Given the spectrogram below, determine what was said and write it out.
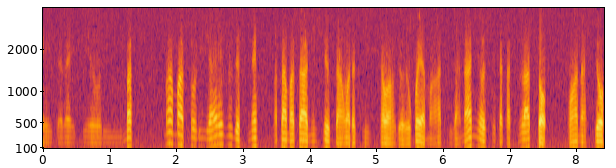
ていただいております。まあまあ、とりあえずですね、またまた2週間私、川不良横山あが何をしてたかずらっとお話を、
